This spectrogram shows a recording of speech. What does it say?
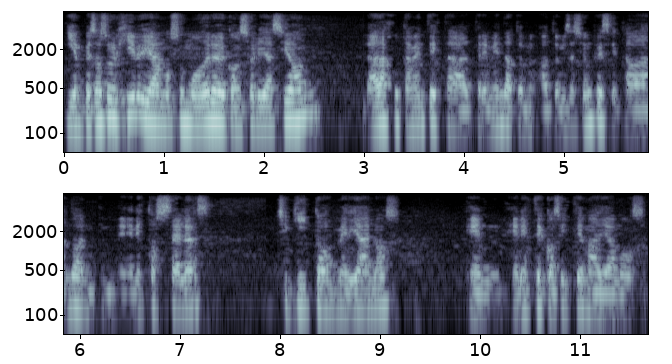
Y empezó a surgir, digamos, un modelo de consolidación, dada justamente esta tremenda atomización que se estaba dando en, estos sellers chiquitos, medianos, en, este ecosistema, digamos,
